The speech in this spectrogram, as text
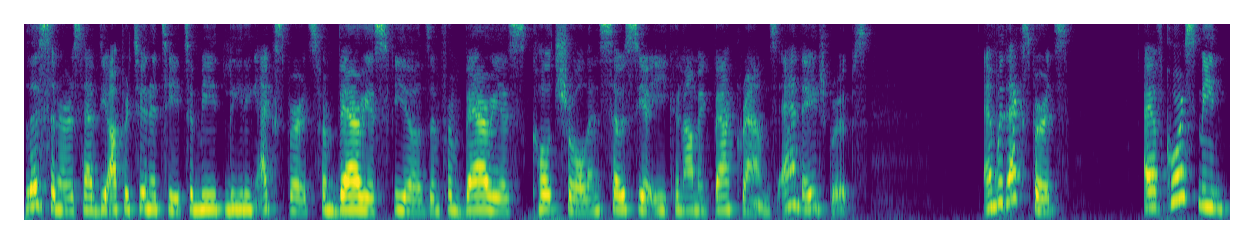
Listeners have the opportunity to meet leading experts from various fields and from various cultural and socioeconomic backgrounds and age groups. And with experts, I of course mean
